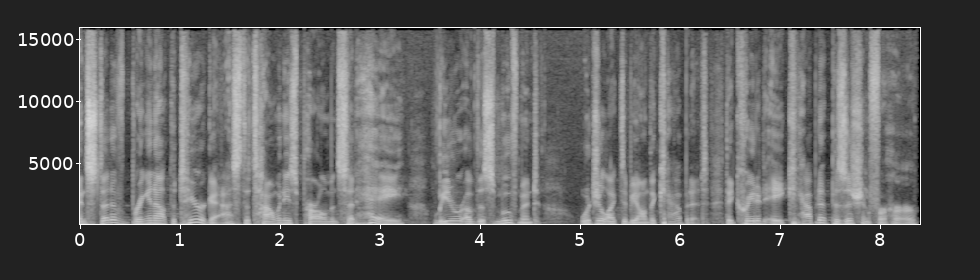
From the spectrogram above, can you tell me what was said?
Instead of bringing out the tear gas, the Taiwanese parliament said, hey, leader of this movement, would you like to be on the cabinet? They created a cabinet position for her,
